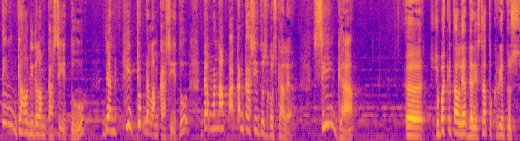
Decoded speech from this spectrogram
tinggal di dalam kasih itu dan hidup dalam kasih itu dan menampakkan kasih itu sekali. Sehingga uh, coba kita lihat dari 1 Korintus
